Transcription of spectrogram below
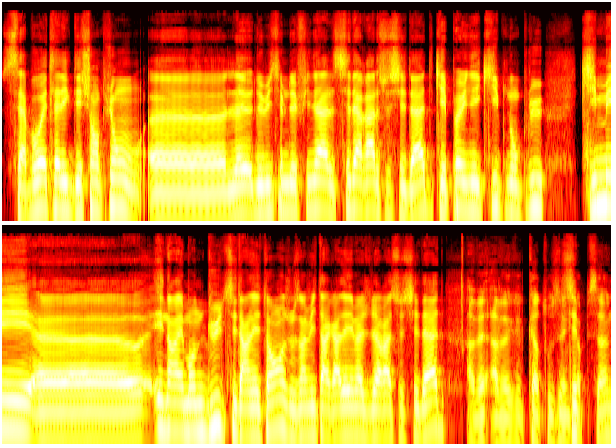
ça beau être la Ligue des Champions, euh, le, le huitième de finale, c'est la Real Sociedad, qui n'est pas une équipe non plus qui met euh, énormément de buts ces derniers temps. Je vous invite à regarder les matchs de la Real Sociedad. Avec, avec 4 ou 5 C'est- absents.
